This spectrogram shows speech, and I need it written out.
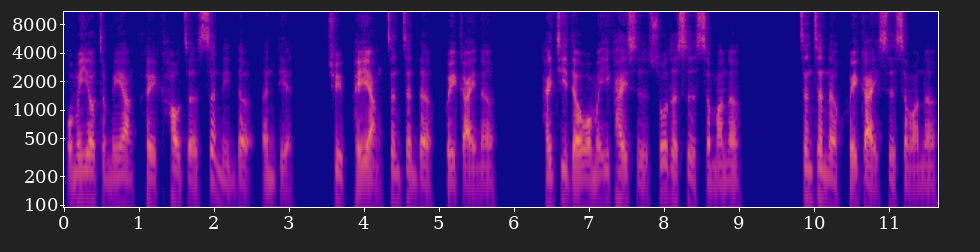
我们又怎么样可以靠着圣灵的恩典去培养真正的悔改呢？还记得我们一开始说的是什么呢？真正的悔改是什么呢？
